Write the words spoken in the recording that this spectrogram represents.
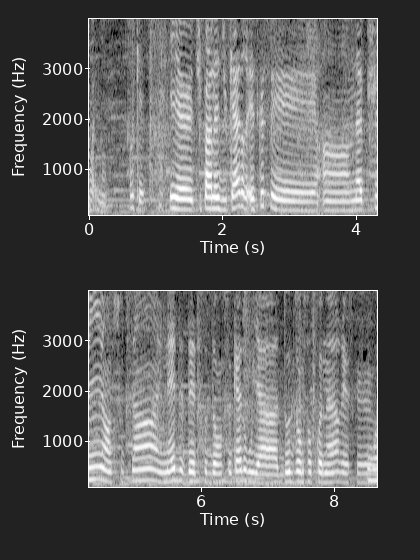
Ouais. Ok. Et euh, tu parlais du cadre. Est-ce que c'est un appui, un soutien, une aide d'être dans ce cadre où il y a d'autres entrepreneurs? Est-ce que vous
